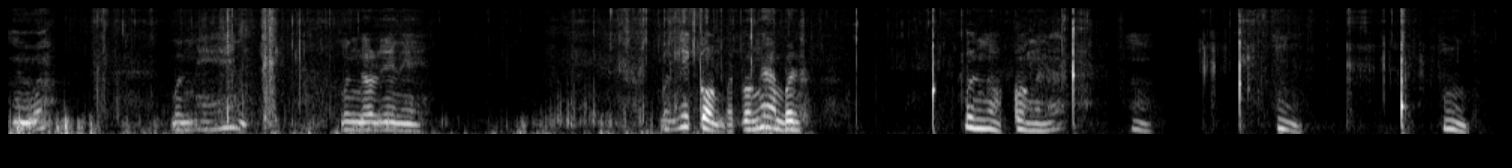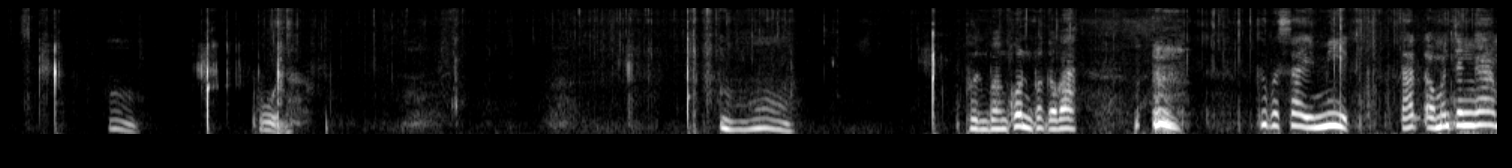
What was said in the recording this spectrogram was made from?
เหรอเบิ่งแน่นเบิ่งเราเลยเนี่ยเบิ่งในกล่องบัดว่างามเบิ่งเบิ่งนอกกล่องอะนะอืมอืมอืมอืมพูดนะอืม เพิ่นบางคนเพิ่นก็ว่า คือไปใส่มีด ตัดเอามันจะงาม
